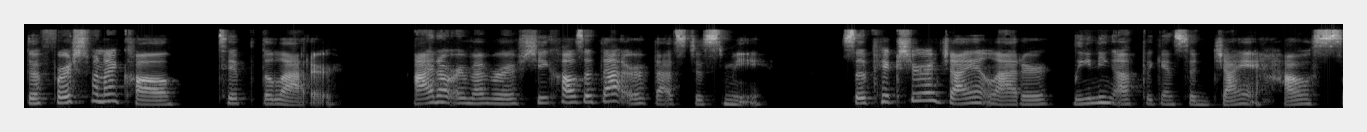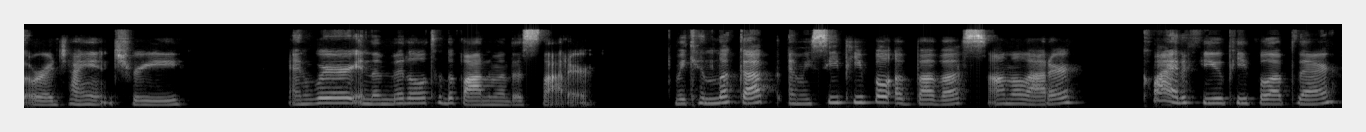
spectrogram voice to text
The first one I call Tip the Ladder. I don't remember if she calls it that or if that's just me. So picture a giant ladder leaning up against a giant house or a giant tree. And we're in the middle to the bottom of this ladder. We can look up and we see people above us on the ladder, quite a few people up there.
